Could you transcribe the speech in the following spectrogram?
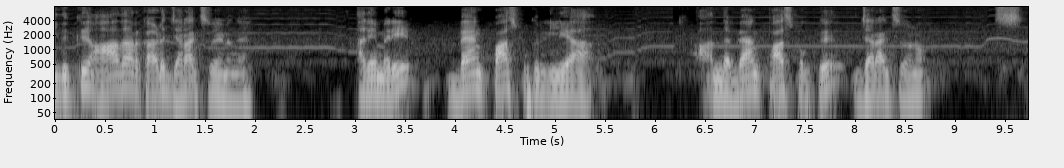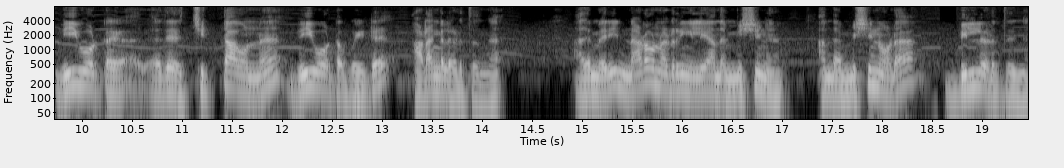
இதுக்கு ஆதார் கார்டு ஜெராக்ஸ் வேணுங்க. அதேமாரி பேங்க் பாஸ்புக் இருக்கு இல்லையா? அந்த பேங்க் பாஸ்புக்கு ஜெராக்ஸ் வேணும். விவோட்ட இது சிட்டா ஒன்று விவோட்ட போயிட்டு அடங்கல் எடுத்துங்க அதேமாரி நடவு நடுறீங்க இல்லையா அந்த மிஷினு. அந்த மிஷினோட பில் எடுத்துங்க.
